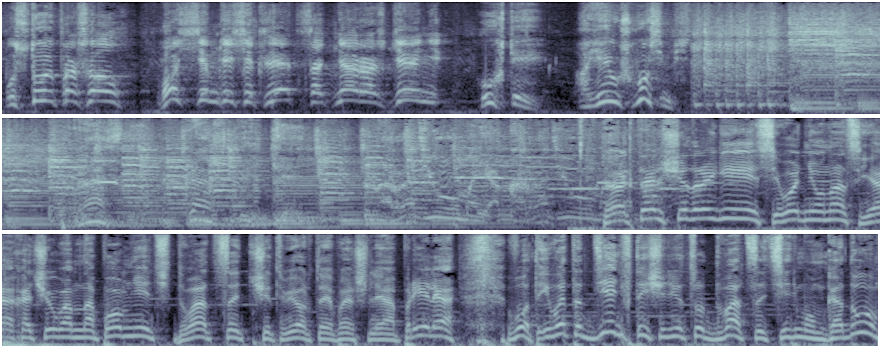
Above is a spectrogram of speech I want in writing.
пустую прошел. 80 лет со дня рождения. Ух ты, а ей уж 80. Разный, каждый Так, товарищи дорогие, сегодня у нас, я хочу вам напомнить, 24 пошли апреля. Вот, и в этот день, в 1927 году,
